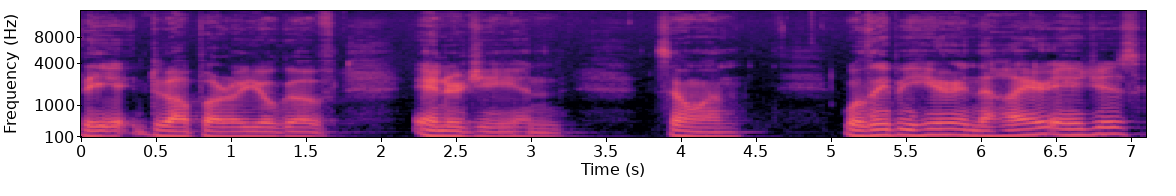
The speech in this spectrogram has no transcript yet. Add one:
the Dvapara yuga of energy and so on, will they be here in the higher ages?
